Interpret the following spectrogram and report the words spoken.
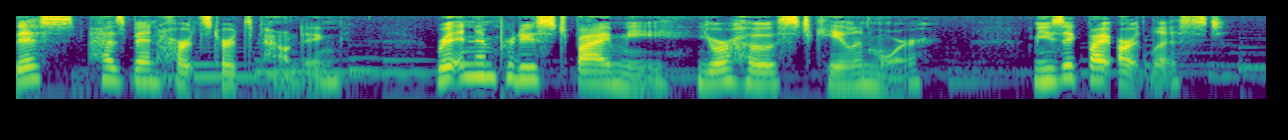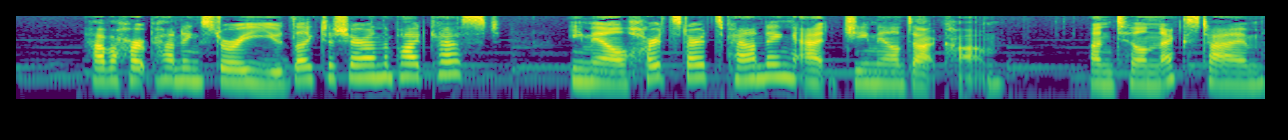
This has been Heart Starts Pounding, written and produced by me, your host, Kaelyn Moore. Music by Artlist. Have a heart pounding story you'd like to share on the podcast? Email heartstartspounding at gmail.com. Until next time,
